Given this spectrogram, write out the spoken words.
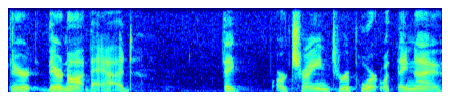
They're, they're not bad, they are trained to report what they know.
